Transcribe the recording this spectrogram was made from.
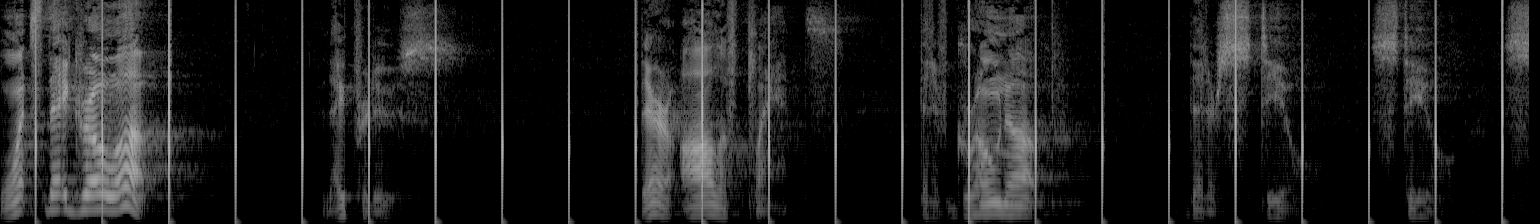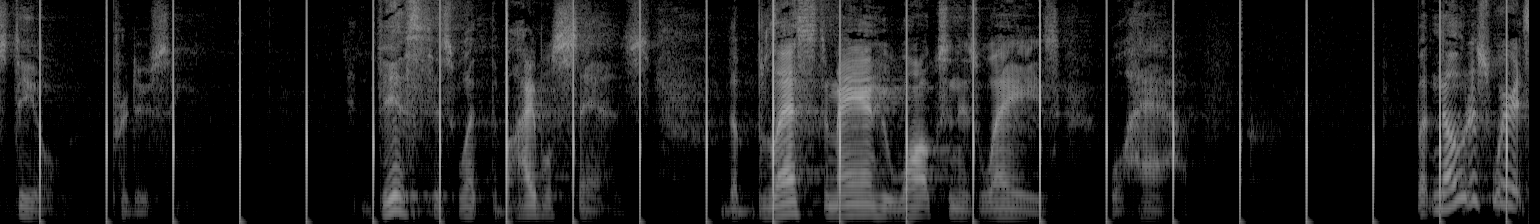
Once they grow up, they produce. There are olive plants that have grown up that are still, still, still producing. This is what the Bible says the blessed man who walks in his ways will have. But notice where it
